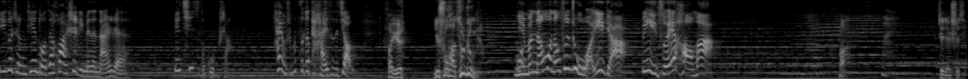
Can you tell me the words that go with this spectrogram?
一个整天躲在画室里面的男人，连妻子都顾不上，还有什么资格谈孩子的教育？范云，你说话尊重点。你们能不能尊重我一点儿？闭嘴好吗？这件事情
